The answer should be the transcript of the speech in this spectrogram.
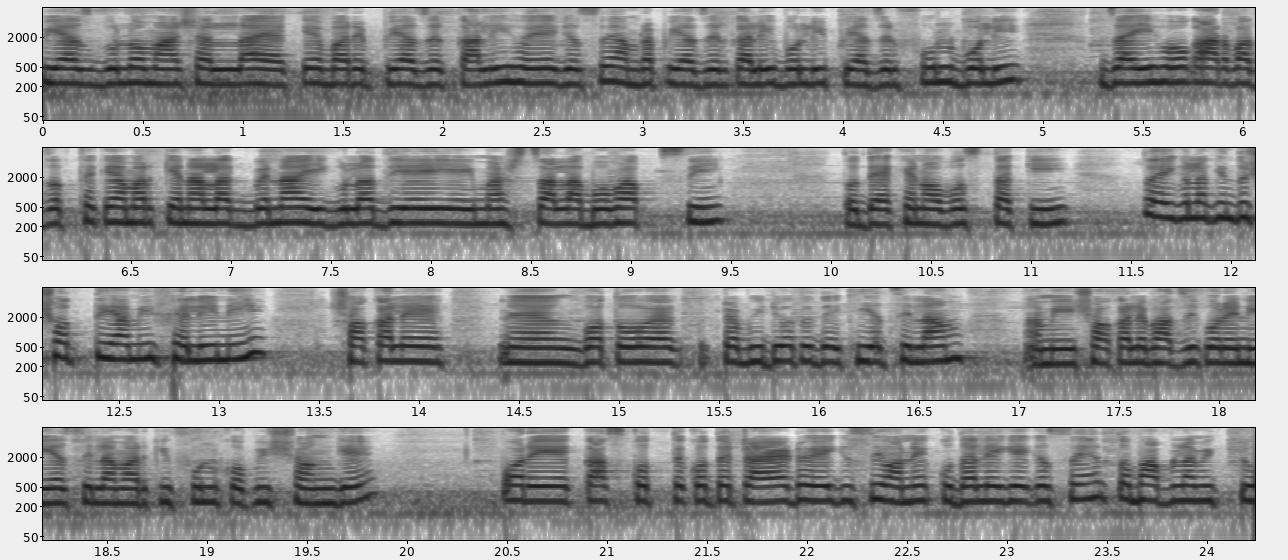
পেঁয়াজগুলো মাশাল্লাহ একেবারে পেঁয়াজের কালি হয়ে গেছে। আমরা পেঁয়াজের কালি বলি, পেঁয়াজের ফুল বলি। যাই হোক, আর বাজার থেকে আমার কেনা লাগবে না। এইগুলা দিয়েই এই মাস চালাবো ভাবছি। তো দেখেন অবস্থা কি? তো এগুলো কিন্তু সত্যি আমি ফেলিনি। সকালে গত একটা ভিডিওতে দেখিয়েছিলাম। আমি সকালে ভাজি করে নিয়েছিলাম আর কি ফুলকপির সঙ্গে। পরে কাজ করতে করতে টায়ার্ড হয়ে গেছি, অনেক ক্ষুধা লেগে গেছে। তো ভাবলাম একটু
